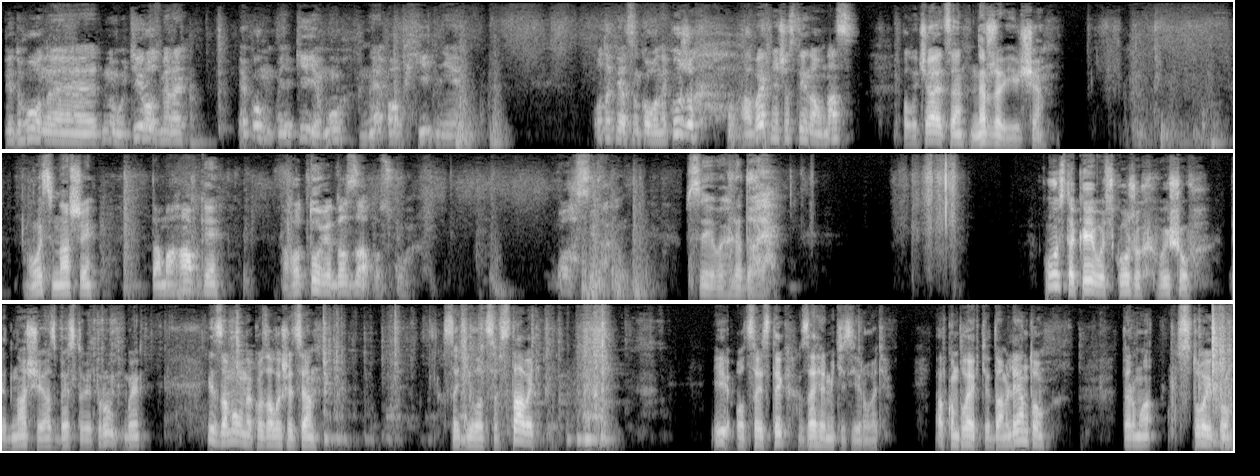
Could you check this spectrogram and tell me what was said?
підгоне ну, ті розміри, які йому необхідні. Отакий оцинкований кожух, а верхня частина у нас виходить нержавіюча. Ось наші тамагавки готові до запуску. Ось так все виглядає. Ось такий ось кожух вийшов під наші азбестові труби. І замовнику залишиться все діло це вставити. І оцей стик загерметизувати. А в комплекті дам ленту, термостойку.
